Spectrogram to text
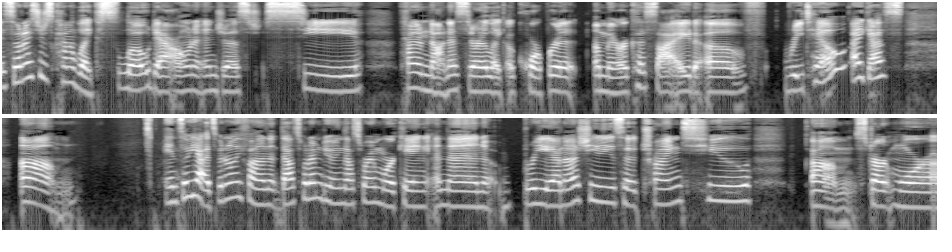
it's so nice to just kind of like slow down and just see kind of not necessarily like a corporate America side of retail, I guess. Um, and so yeah, it's been really fun. That's what I'm doing. That's where I'm working. And then Brianna, she's uh, trying to um, start more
